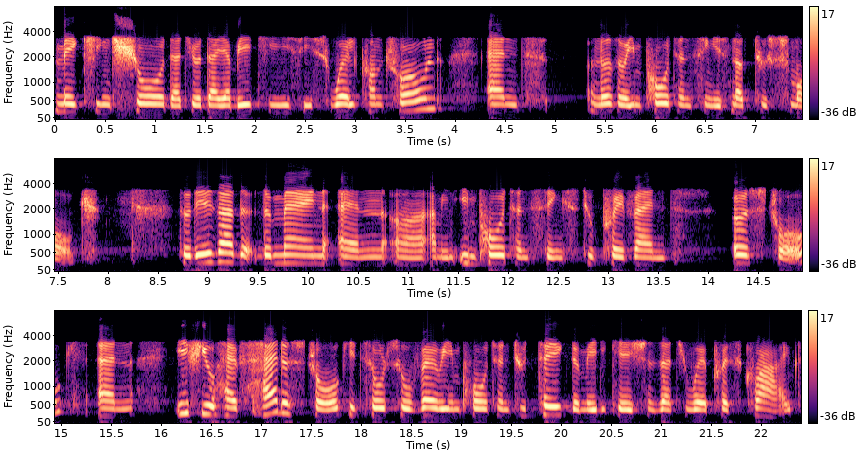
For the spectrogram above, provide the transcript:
making sure that your diabetes is well controlled and another important thing is not to smoke. So these are the, the main and uh, I mean important things to prevent a stroke. And if you have had a stroke, it's also very important to take the medications that you were prescribed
